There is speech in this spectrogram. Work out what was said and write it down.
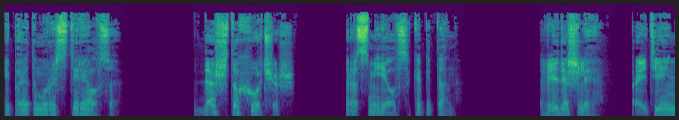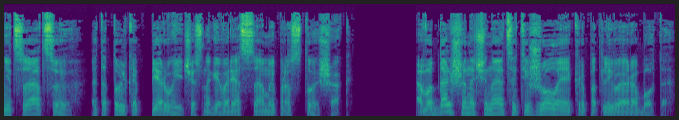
и поэтому растерялся. «Да что хочешь», — рассмеялся капитан. «Видишь ли, Пройти инициацию — это только первый и, честно говоря, самый простой шаг. А вот дальше начинается тяжелая и кропотливая работа.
